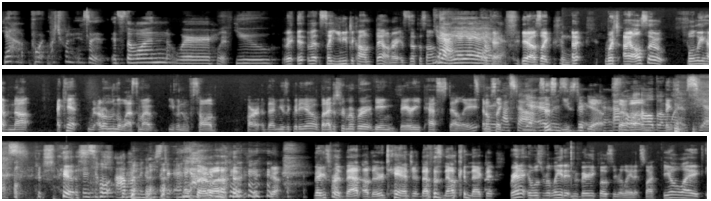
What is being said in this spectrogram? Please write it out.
yeah wh- which one is it it's the one where Wait. you Wait, it- it's like you need to calm down, right? Is that the song? yeah yeah yeah yeah yeah, Okay. yeah. Yeah, I was like, Hmm. I- which I also fully have not. I can't. I don't remember the last time I even saw part of that music video, but I just remember it being very pastel-y, It's and I was like, pastel. Yeah, is this was Easter? very Yeah, that pastel. whole um, album thanks- was yes. yes. This whole album an Easter egg. Yeah. So uh, yeah, thanks for that other tangent that was now connected. Granted, it was related and very closely related, so I feel like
